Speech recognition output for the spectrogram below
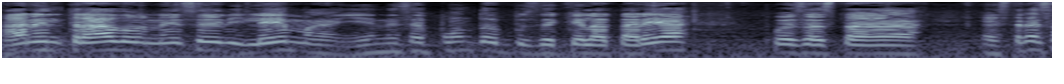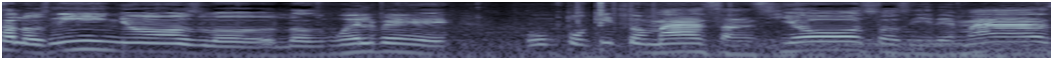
han entrado en ese dilema y en ese punto pues de que la tarea pues hasta estresa a los niños, los, vuelve un poquito más ansiosos y demás.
